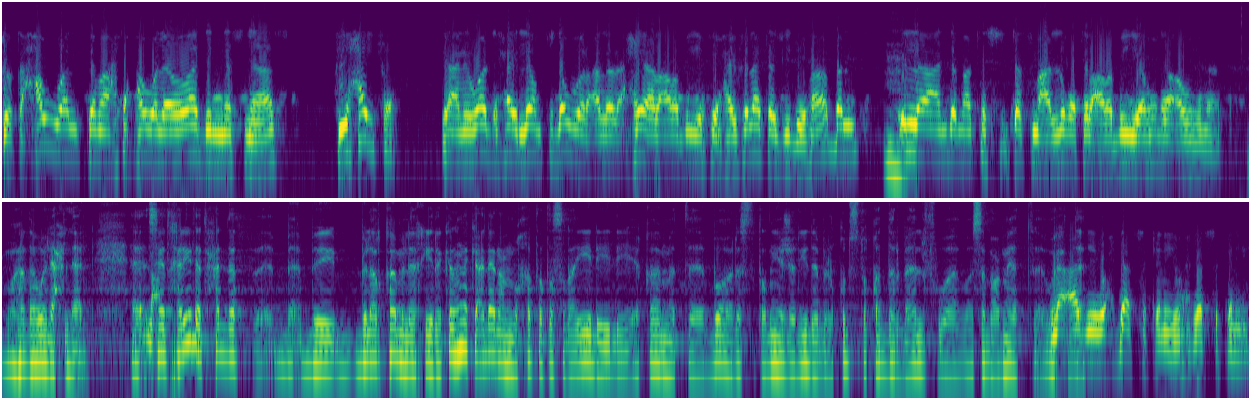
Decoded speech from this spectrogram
تتحول كما تحول وادي النسناس في حيفا. يعني وادي حي اليوم تدور على الأحياء العربية في حيفا لا تجدها بل إلا عندما تسمع اللغة العربية هنا أو هناك. وهذا هو الإحلال. أه، نعم. سيد خليل أتحدث بالأرقام الأخيرة. كان هناك إعلان عن مخطط إسرائيلي لإقامة بؤر استيطانية جديدة بالقدس تقدر ب 1700 وحدة. لا هذه وحدات سكنية وحدات سكنية.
